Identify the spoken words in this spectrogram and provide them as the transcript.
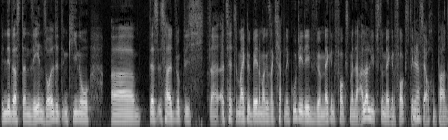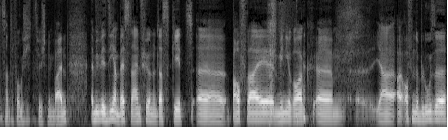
Wenn ihr das dann sehen solltet im Kino, äh, das ist halt wirklich, da, als hätte Michael Bay nochmal gesagt, ich habe eine gute Idee, wie wir Megan Fox, meine allerliebste Megan Fox, da Ja. gibt's ja auch ein paar interessante Vorgeschichten zwischen den beiden, äh, wie wir sie am besten einführen und das geht äh, bauchfrei, Minirock, ähm, äh, ja, offene Bluse,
